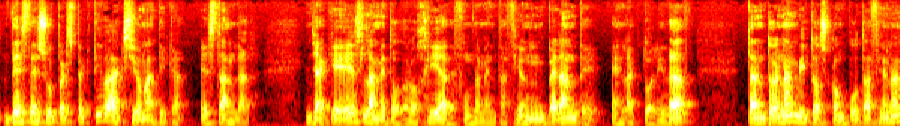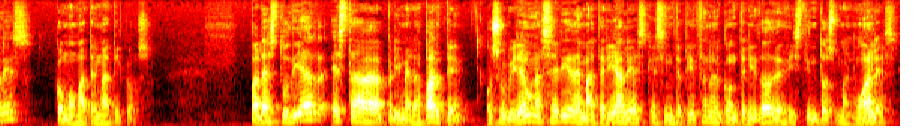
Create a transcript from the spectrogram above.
desde su perspectiva axiomática, estándar, ya que es la metodología de fundamentación imperante en la actualidad, tanto en ámbitos computacionales como matemáticos. Para estudiar esta primera parte, os subiré una serie de materiales que sintetizan el contenido de distintos manuales,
